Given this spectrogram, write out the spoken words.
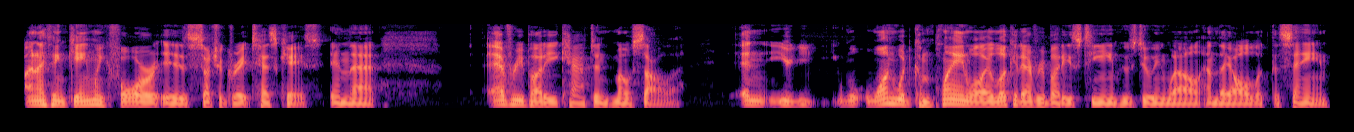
And I think game week four is such a great test case in that everybody captained Mo Salah. And you, one would complain, well, I look at everybody's team who's doing well and they all look the same.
